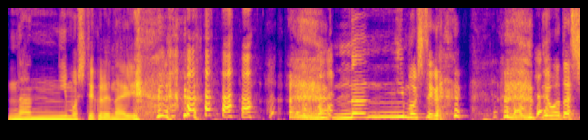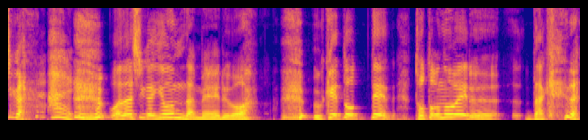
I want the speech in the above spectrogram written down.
何にもしてくれない。何にもしてくれない。で私がはい。私が読んだメールを 受け取って整えるだけで。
